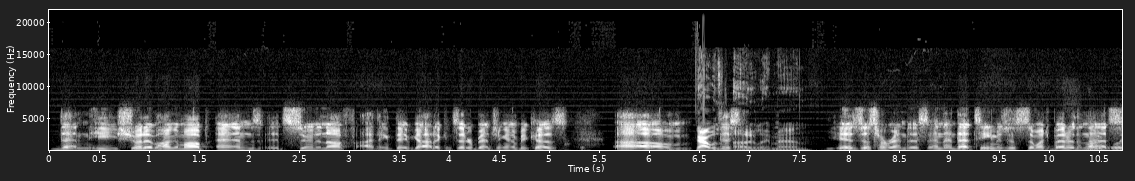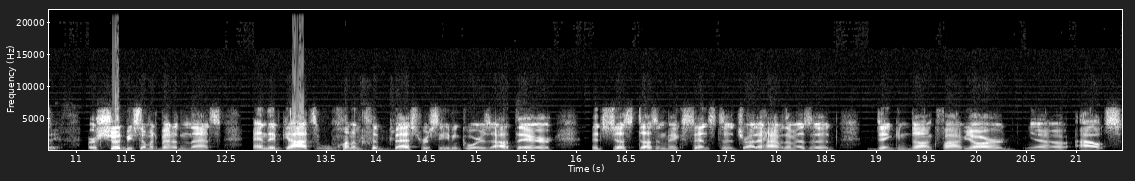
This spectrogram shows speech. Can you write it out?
then he should have hung him up and it's soon enough i think they've got to consider benching him because um That was this ugly, man. is just horrendous and th- that team is just so much better than that or should be so much better than that and they've got one of the best receiving cores out there. It just doesn't make sense to try to have them as a dink and dunk five yard you know outs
